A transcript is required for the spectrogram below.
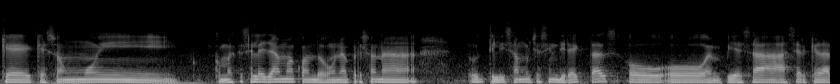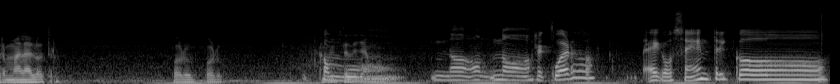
que, que son muy... ¿Cómo es que se le llama cuando una persona utiliza muchas indirectas o, o empieza a hacer quedar mal al otro? Por, por, ¿Cómo se le llama? no no recuerdo egocéntrico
